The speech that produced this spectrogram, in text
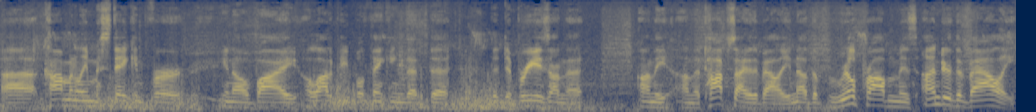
Uh, commonly mistaken for, you know, by a lot of people thinking that the the debris is on the on the on the top side of the valley. Now the real problem is under the valley,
